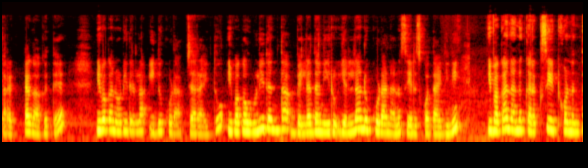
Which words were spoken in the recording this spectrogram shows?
ಕರೆಕ್ಟಾಗಿ ಆಗುತ್ತೆ. ಇವಾಗ ನೋಡಿದ್ರಲ್ಲ, ಇದು ಕೂಡ ಅಬ್ಸರ್ ಆಯಿತು. ಇವಾಗ ಉಳಿದಂಥ ಬೆಲ್ಲದ ನೀರು ಎಲ್ಲನೂ ಕೂಡ ನಾನು ಸೇರಿಸ್ಕೊತಾ ಇದ್ದೀನಿ. ಇವಾಗ ನಾನು ಕರಗಿಸಿ ಇಟ್ಕೊಂಡಂಥ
